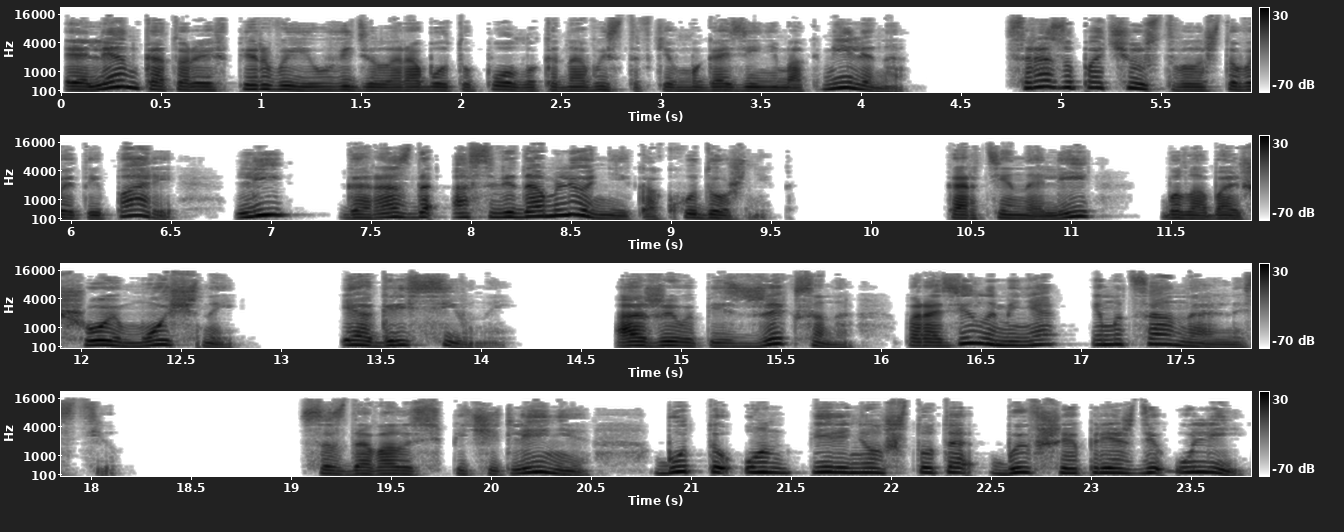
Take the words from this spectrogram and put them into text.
Элен, которая впервые увидела работу Поллока на выставке в магазине Макмиллена, сразу почувствовала, что в этой паре Ли гораздо осведомленнее как художник. Картина Ли была большой, мощной и агрессивной, а живопись Джексона поразила меня эмоциональностью. Создавалось впечатление, будто он перенял что-то бывшее прежде у Ли,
